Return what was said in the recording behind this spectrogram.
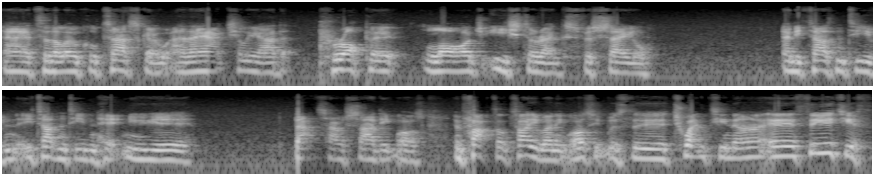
uh, to the local Tesco and they actually had proper large Easter eggs for sale and it hasn't even it hadn't even hit New Year. That's how sad it was. In fact, I'll tell you when it was. It was the 29th, uh, 30th.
